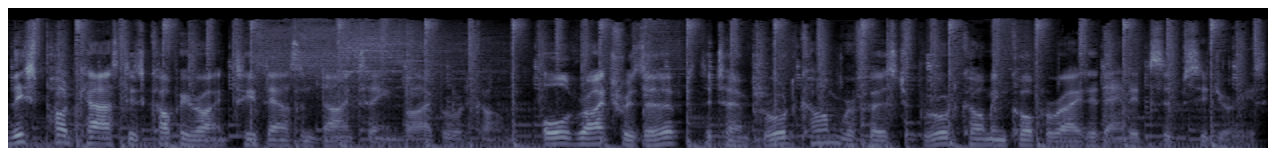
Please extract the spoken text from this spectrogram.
This podcast is copyright 2019 by Broadcom. All rights reserved. The term Broadcom refers to Broadcom Incorporated and its subsidiaries.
